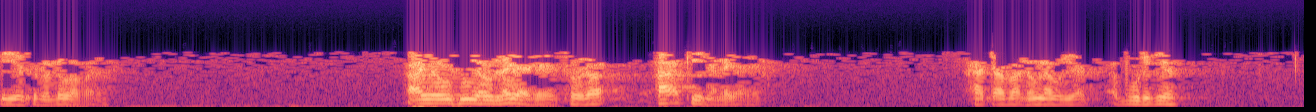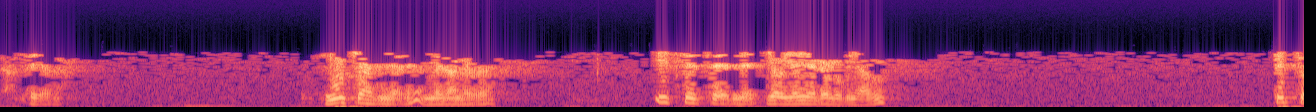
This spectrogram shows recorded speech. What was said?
အရင်ဆိုလို့လို့ရပါတယ် အာယုံဟူရောက်လိုက်ရတယ်ဆိုတော့အာအကိနဲ့လိုက်ရတယ်အာတာဘလုံးလောက်ရအပူတပြင်းဆက်ရတယ်လူချပြရတယ်အများဆုံးလည်းပဲအစ်စစ်စစ်နဲ့ရောရဲရဲလုပ်လို့မရဘူးတိတ်ကြ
